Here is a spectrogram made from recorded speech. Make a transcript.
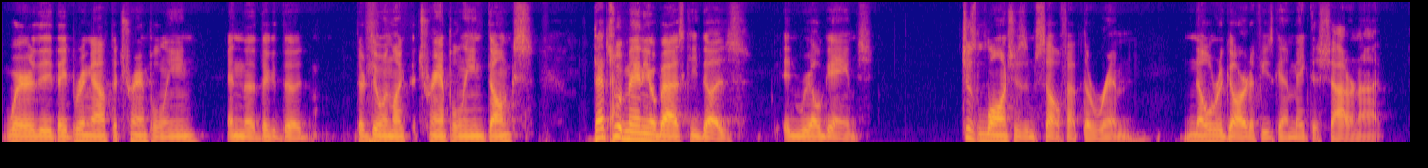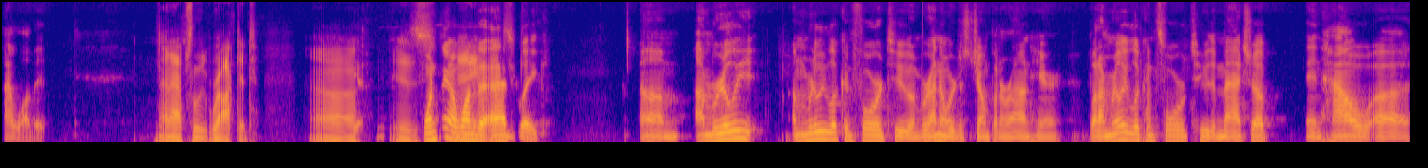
where they, they bring out the trampoline and the, the, the they're doing like the trampoline dunks. That's yeah. what Manny Obaseki does in real games. Just launches himself at the rim. No regard if he's going to make the shot or not. I love it. An absolute rocket. Uh, yeah. Is one thing I wanted to add, like, Um, I'm really, I'm really looking forward to. I know we're just jumping around here, but I'm really looking That's forward to the matchup and how uh,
